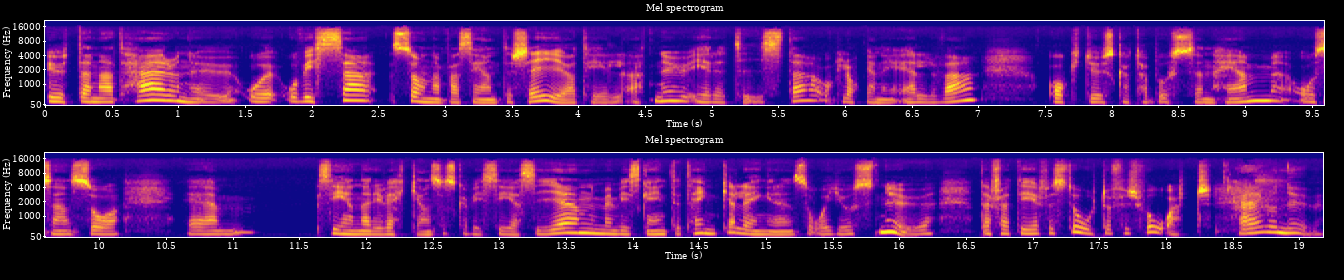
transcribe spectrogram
Utan att här och nu, och, och vissa sådana patienter säger jag till att nu är det tisdag och klockan är 11 och du ska ta bussen hem och sen så eh, senare i veckan så ska vi ses igen men vi ska inte tänka längre än så just nu. Därför att det är för stort och för svårt. Här och nu.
